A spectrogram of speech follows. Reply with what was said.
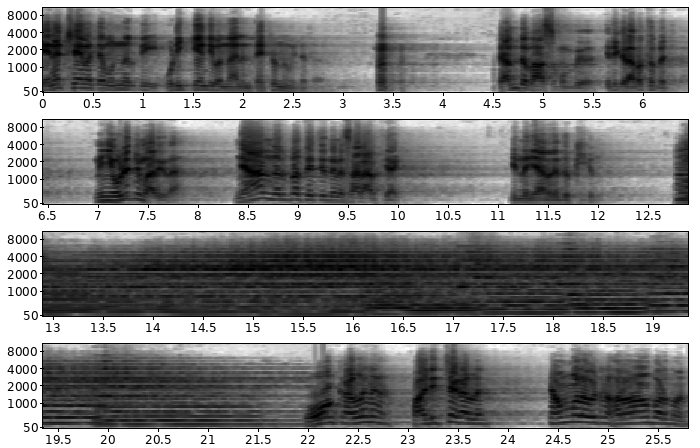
ജനക്ഷേമത്തെ മുൻനിർത്തി ഒടിക്കേണ്ടി വന്നാലും തെറ്റൊന്നുമില്ല സാർ. രണ്ടു മാസം മുമ്പ് എനിക്കൊരു അബദ്ധം പറ്റി. നീ ഒളിഞ്ഞു മാറിയതാ. ഞാൻ നിർബന്ധിച്ച് നിന്നെ സ്ഥാനാർത്ഥിയാക്കി. ഇന്ന് ഞാനത് ദുഃഖിക്കുന്നു. ഓൻ കള്ളനാ. പഠിച്ച കള്ളൻ. നമ്മളെ വീട്ടിൽ നിന്ന് ഹറാം പറഞ്ഞോൻ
